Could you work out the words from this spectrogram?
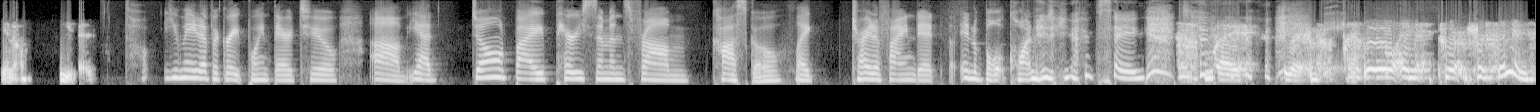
you know, eat it you made up a great point there too. Um, yeah, don't buy persimmons from Costco. Like try to find it in a bulk quantity. I'm saying. right, right. Well, and for, for Simmons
